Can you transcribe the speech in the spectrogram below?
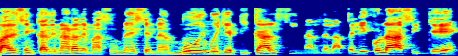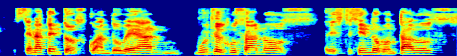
va a desencadenar además una escena muy, muy épica al final de la película, así que estén atentos cuando vean muchos gusanos este, siendo montados.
